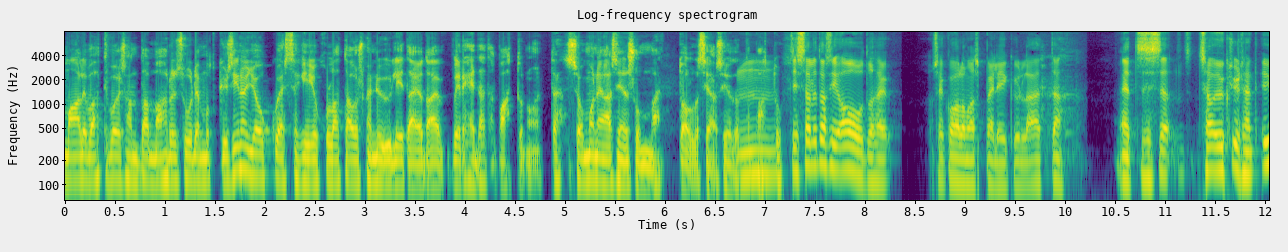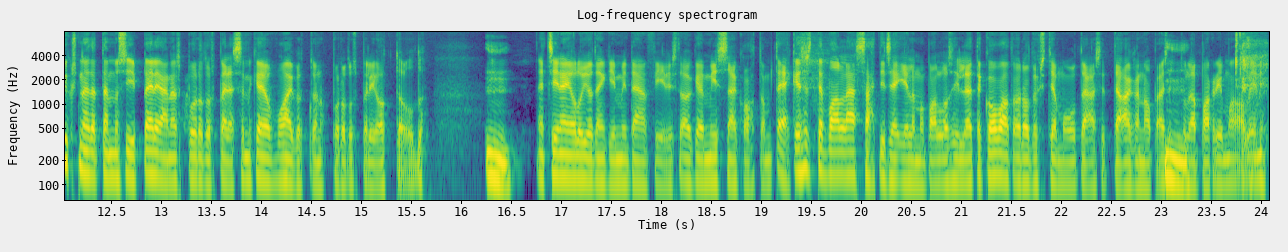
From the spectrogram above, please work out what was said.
maalivahti voisi antaa mahdollisuuden, mutta kyllä siinä on joukkueessakin joku lataus mennyt yli tai jotain virheitä tapahtunut, että se on monen asian summa, että tollaisia asioita mm, tapahtuu. Siis se oli tosi outo se, se kolmas peli kyllä, että, että siis se, se on yksi, yksi näitä tämmöisiä pelejä näissä pudotuspeleissä, mikä ei ole vaikuttanut pudotuspeliottelulta. Mm. Et siinä ei ollut jotenkin mitään fiilistä oikein missään kohtaa, mutta ehkä se sitten vaan lässähti se ilmapallo silleen, että kovat odotukset ja muuta, ja sitten aika nopeasti mm. tulee pari maalia, niin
